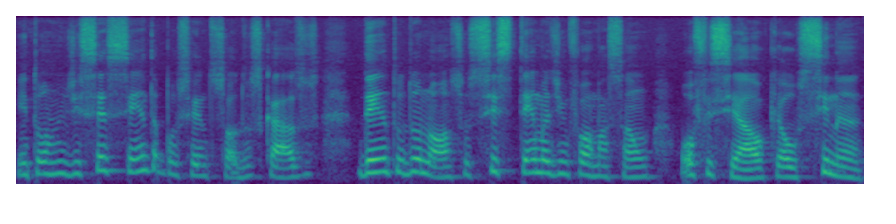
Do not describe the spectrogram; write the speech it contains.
em torno de 60% só dos casos dentro do nosso sistema de informação oficial, que é o SINAM,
